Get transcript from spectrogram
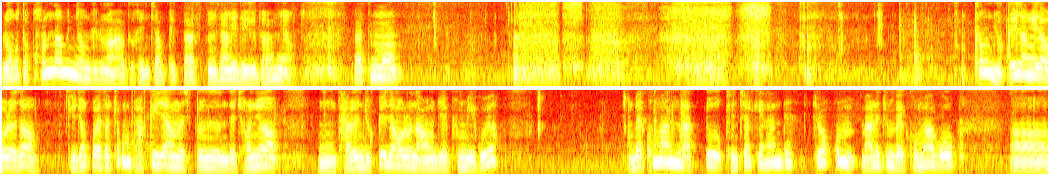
이런 것도 컵라면 연기로 나와도 괜찮겠다 싶은 생각이 들기도 하네요. 하여튼 뭐통 육개장이라고 그래서 기존 거에서 조금 바뀌지 않았나 싶었는데 전혀 음, 다른 육개장으로 나온 제품이고요. 매콤한 맛도 괜찮긴 한데 조금 많이 좀 매콤하고 어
